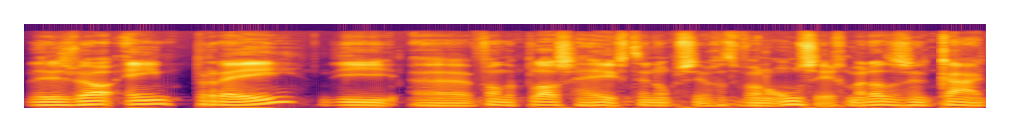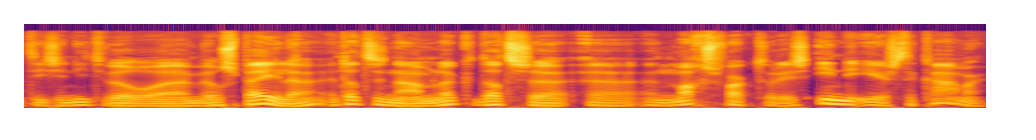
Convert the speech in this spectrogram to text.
Er is wel één pre die eh, Van der Plas heeft ten opzichte van omzicht. Maar dat is een kaart die ze niet wil, wil spelen. En Dat is namelijk dat ze een machtsfactor is in de Eerste Kamer.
